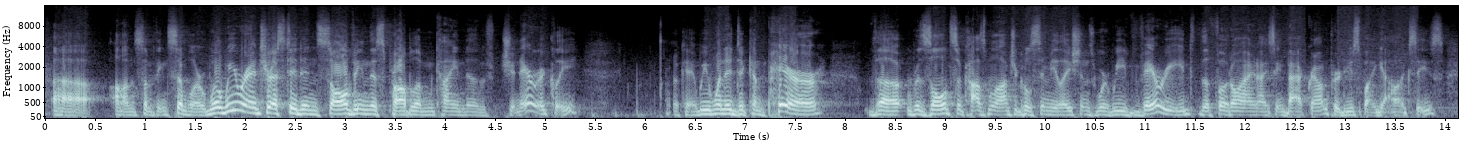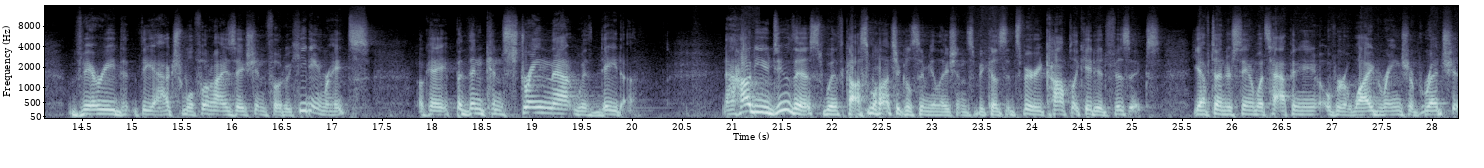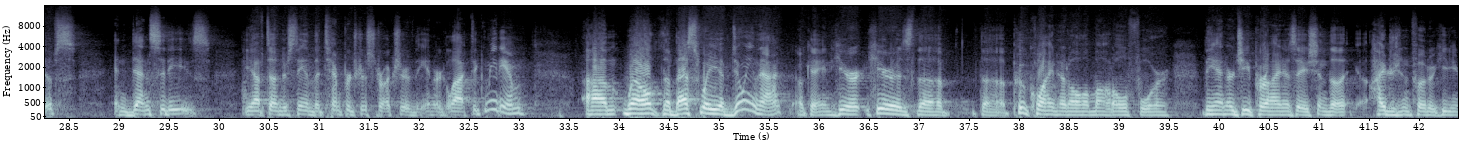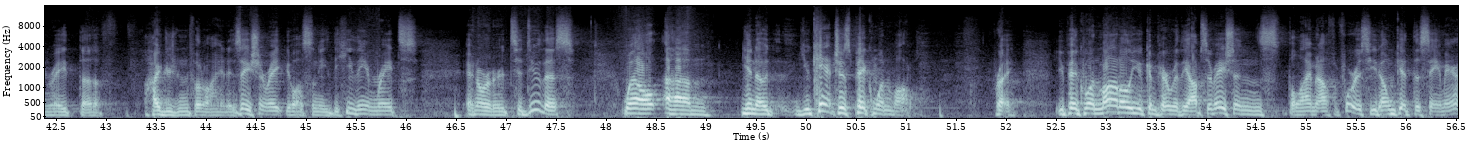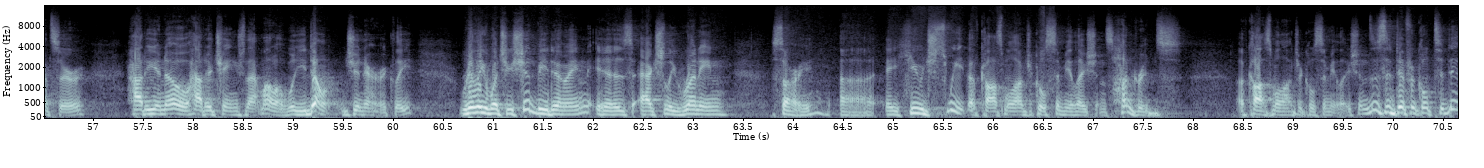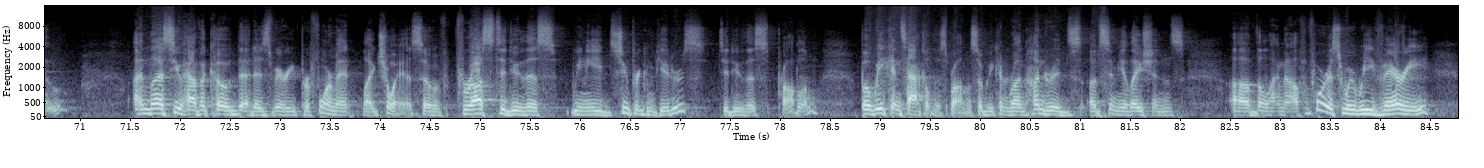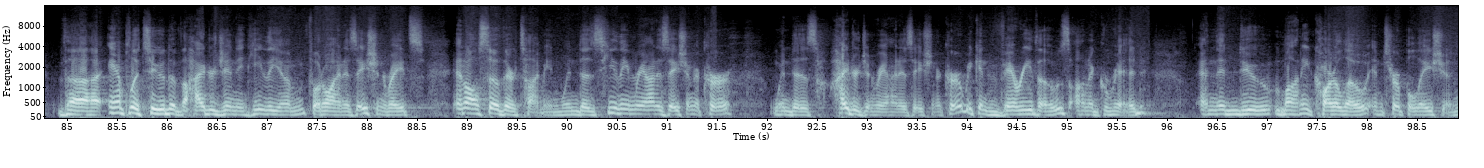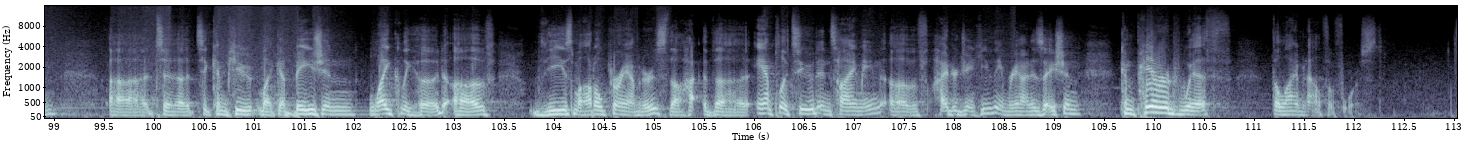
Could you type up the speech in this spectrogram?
uh, on something similar. Well, we were interested in solving this problem kind of generically. Okay, we wanted to compare the results of cosmological simulations where we varied the photoionizing background produced by galaxies, varied the actual photoionization photoheating rates, okay, but then constrain that with data. Now, how do you do this with cosmological simulations? Because it's very complicated physics. You have to understand what's happening over a wide range of redshifts and densities. You have to understand the temperature structure of the intergalactic medium. Um, well, the best way of doing that, okay, and here, here is the, the Puchwein et al. model for the energy per ionization, the hydrogen photoheating rate, the hydrogen photoionization rate. You also need the helium rates in order to do this. Well, um, you know, you can't just pick one model, right? You pick one model, you compare with the observations, the Lyman alpha forest, you don't get the same answer. How do you know how to change that model? Well, you don't generically. Really what you should be doing is actually running sorry, uh, a huge suite of cosmological simulations, hundreds of cosmological simulations. This is difficult to do unless you have a code that is very performant like Cholla. So for us to do this, we need supercomputers to do this problem, but we can tackle this problem. So we can run hundreds of simulations of the Lyman alpha forest where we vary the amplitude of the hydrogen and helium photoionization rates and also their timing. When does helium reionization occur? When does hydrogen reionization occur? We can vary those on a grid and then do Monte Carlo interpolation uh, to, to compute like a Bayesian likelihood of these model parameters, the, the amplitude and timing of hydrogen helium reionization compared with the Lyman alpha forest.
